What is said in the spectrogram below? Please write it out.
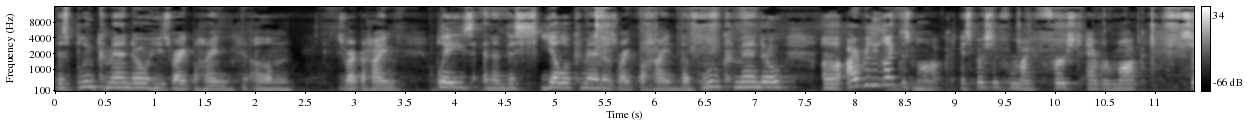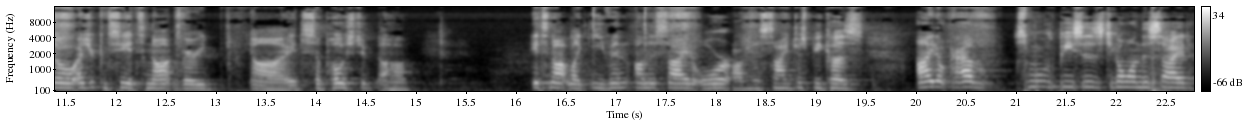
this blue commando, he's right behind. Um, he's right behind Blaze, and then this yellow commando is right behind the blue commando. Uh, I really like this MOC, especially for my first ever MOC. So as you can see, it's not very. Uh, it's supposed to. Uh, it's not like even on this side or on this side, just because I don't have smooth pieces to go on this side.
